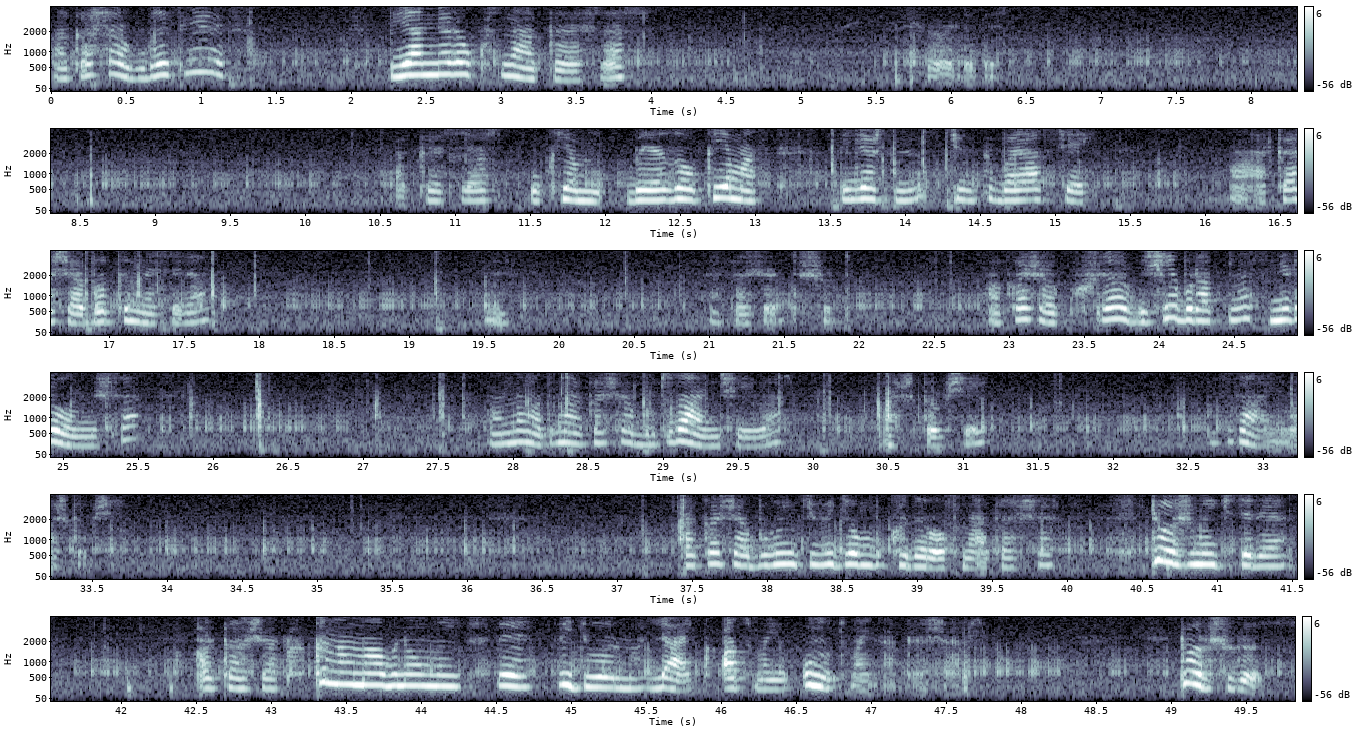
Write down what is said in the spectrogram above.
Arkadaşlar buradakileri bilenler okusun arkadaşlar. Şöyle göster. Arkadaşlar okuyam beyazı okuyamaz bilirsiniz çünkü beyaz şey. Arkadaşlar bakın mesela. Hı. Arkadaşlar düşürdüm. Arkadaşlar kuşlar bir şey bıraktığında sinir olmuşlar. Anlamadım arkadaşlar. Burada da aynı şey var. Başka bir şey. Burada da aynı başka bir şey. Arkadaşlar bugünkü videom bu kadar olsun arkadaşlar. Görüşmek üzere. Arkadaşlar kanalıma abone olmayı ve videolarıma like atmayı unutmayın arkadaşlar. Görüşürüz.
